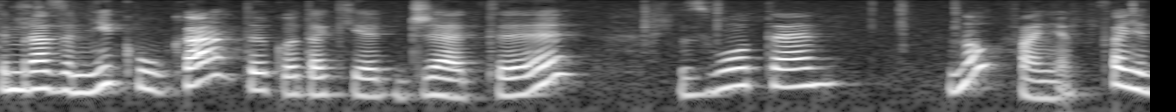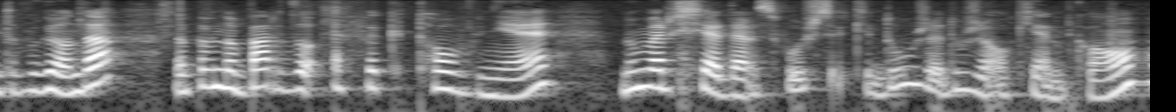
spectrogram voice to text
tym razem nie kółka, tylko takie jety złote. No, fajnie, fajnie to wygląda. Na pewno bardzo efektownie. Numer 7, spójrzcie, jakie duże, duże okienko,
